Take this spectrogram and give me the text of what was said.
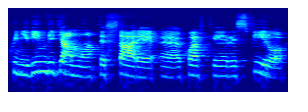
Quindi vi invitiamo a testare eh, qualche respiro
